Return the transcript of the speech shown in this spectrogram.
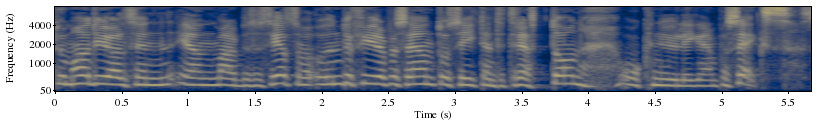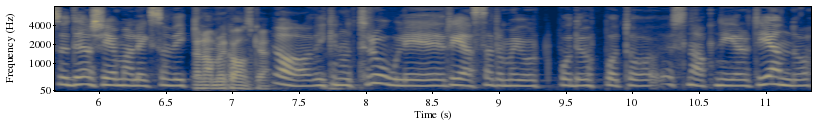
De hade ju alltså en, en arbetslöshet som var under 4% och så gick den till 13 och nu ligger den på 6. Så där ser man liksom vilken, den amerikanska? Ja, vilken otrolig resa de har gjort både uppåt och snabbt neråt igen. Då.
